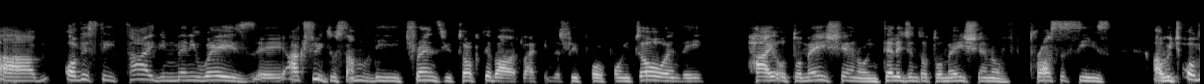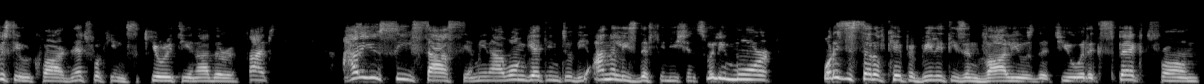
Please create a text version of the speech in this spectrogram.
Um, obviously tied in many ways, uh, actually, to some of the trends you talked about, like Industry 4.0 and the high automation or intelligent automation of processes, uh, which obviously require networking, security, and other types. How do you see SASE? I mean, I won't get into the analyst definition. It's really more what is the set of capabilities and values that you would expect from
